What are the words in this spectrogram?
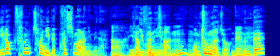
1억 3,280만 원입니다. 아, 1억 이분이 3천. 음. 엄청나죠. 네네. 근데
